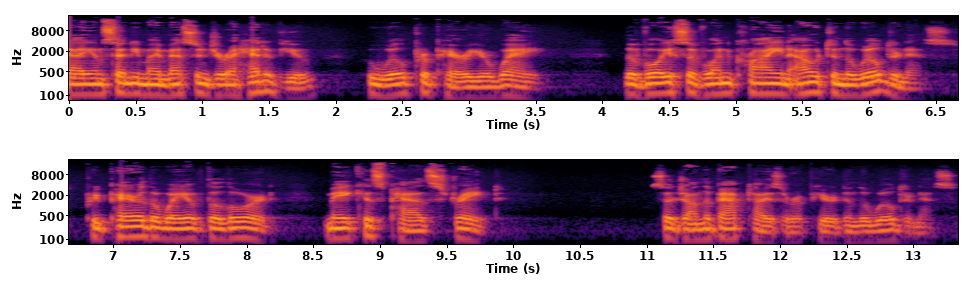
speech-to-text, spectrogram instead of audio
I am sending my messenger ahead of you, who will prepare your way. The voice of one crying out in the wilderness, Prepare the way of the Lord, make his paths straight. So John the Baptizer appeared in the wilderness,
